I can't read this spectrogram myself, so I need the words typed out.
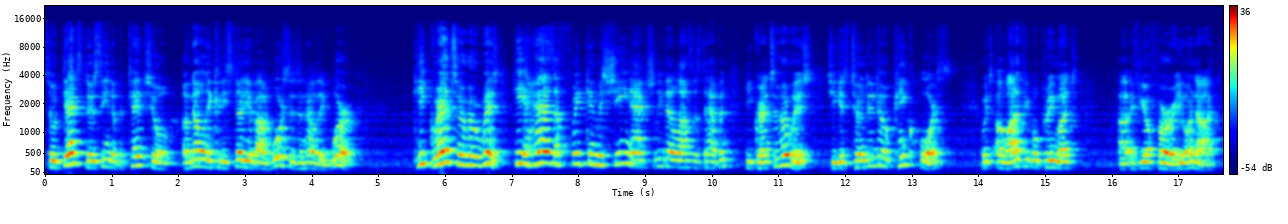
So Dexter, seeing the potential of not only could he study about horses and how they work, he grants her her wish. He has a freaking machine actually that allows this to happen. He grants her her wish. She gets turned into a pink horse, which a lot of people pretty much, uh, if you're furry or not,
